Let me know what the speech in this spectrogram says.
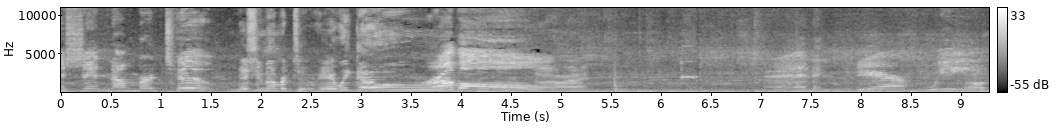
mission number two. Mission number two. Here we go. Rubble. All right. And here we Oh,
